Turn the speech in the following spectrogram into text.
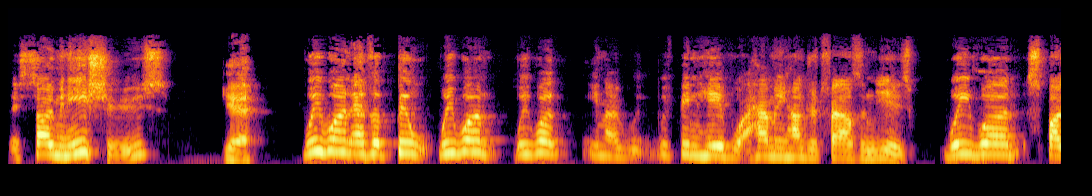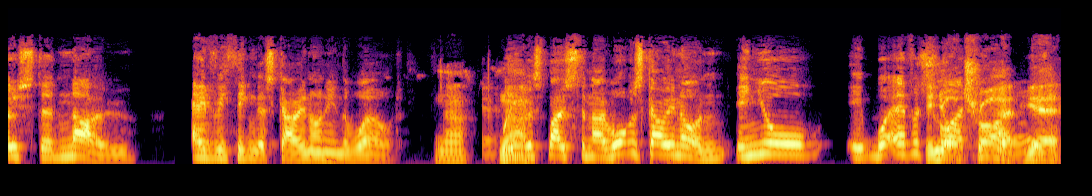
there's so many issues yeah, we weren't ever built we weren't we weren't you know we, we've been here what how many hundred thousand years we weren't supposed to know everything that's going on in the world no, we no. were supposed to know what was going on in your in whatever in your tribe tribe, were. yeah,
